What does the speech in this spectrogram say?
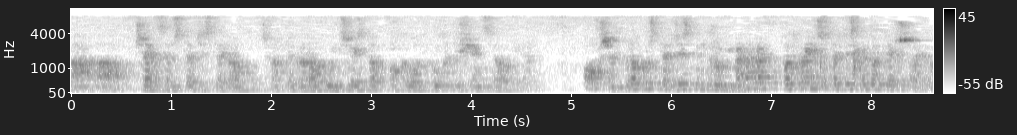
a, a czerwcem 1944 roku. Liczymy jest to około 2000 ofiar. Owszem, w roku 1942, a nawet pod koniec 1941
